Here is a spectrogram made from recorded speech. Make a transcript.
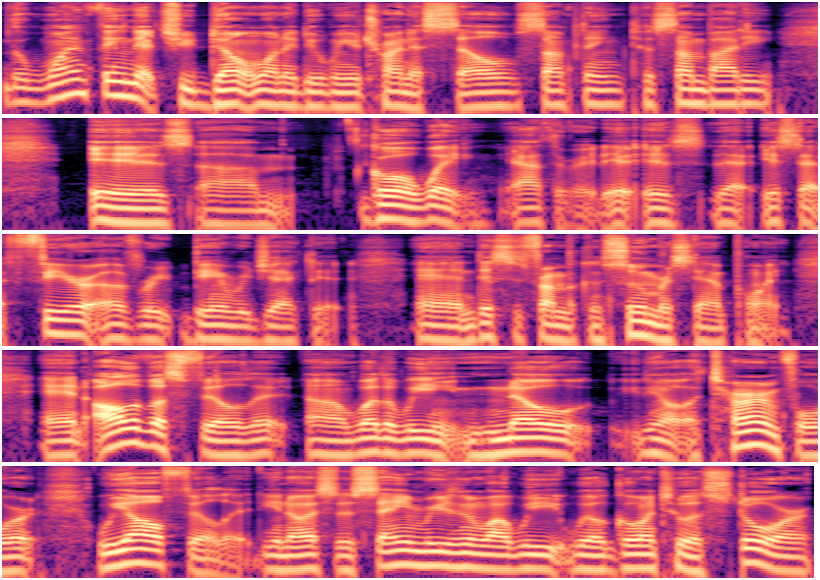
the one thing that you don't want to do when you're trying to sell something to somebody is um, go away after it. it is that it's that fear of re- being rejected, and this is from a consumer standpoint. And all of us feel it, uh, whether we know you know a term for it. We all feel it. You know, it's the same reason why we will go into a store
